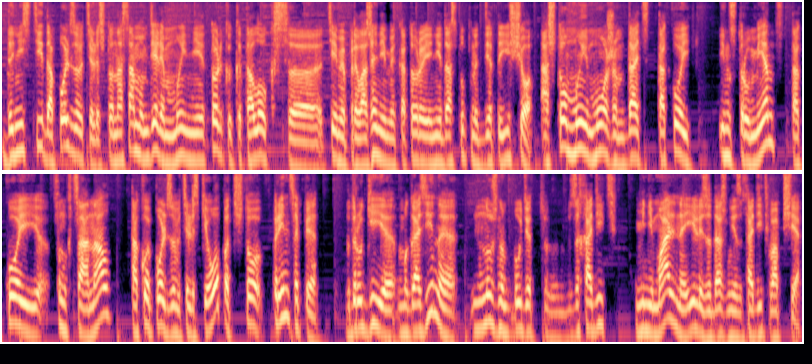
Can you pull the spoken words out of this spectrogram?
донести до пользователя, что на самом деле мы не только каталог с э, теми приложениями, которые недоступны где-то еще, а что мы можем дать такой инструмент, такой функционал, такой пользовательский опыт, что, в принципе, в другие магазины нужно будет заходить минимально или же даже не заходить вообще.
